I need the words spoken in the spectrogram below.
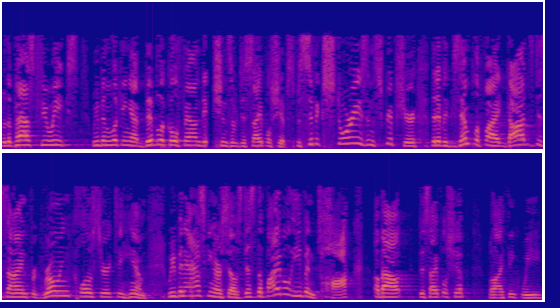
For the past few weeks, we've been looking at biblical foundations of discipleship, specific stories in Scripture that have exemplified God's design for growing closer to Him. We've been asking ourselves, does the Bible even talk about discipleship? Well, I think we,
